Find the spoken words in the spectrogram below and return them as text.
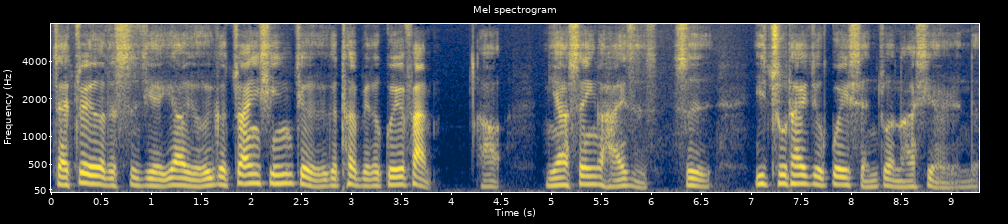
在罪恶的世界要有一个专心，就有一个特别的规范。好，你要生一个孩子，是一出胎就归神做拿细耳人的，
